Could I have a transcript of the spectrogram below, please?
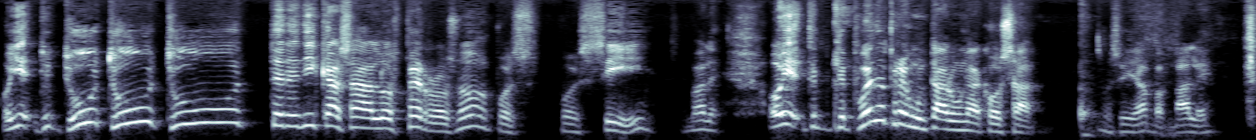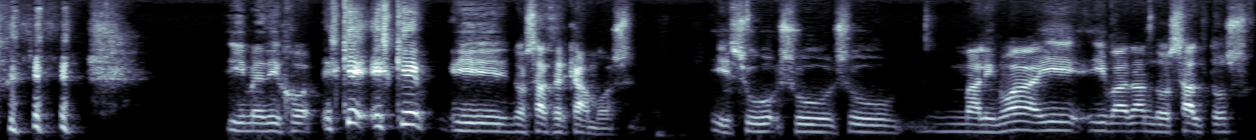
Oye, tú, tú, tú te dedicas a los perros, ¿no? Pues, pues sí, vale. Oye, ¿te, puedo preguntar una cosa? O sea, ya, vale. y me dijo, es que, es que, y nos acercamos. Y su, su, su Malinois iba dando saltos,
